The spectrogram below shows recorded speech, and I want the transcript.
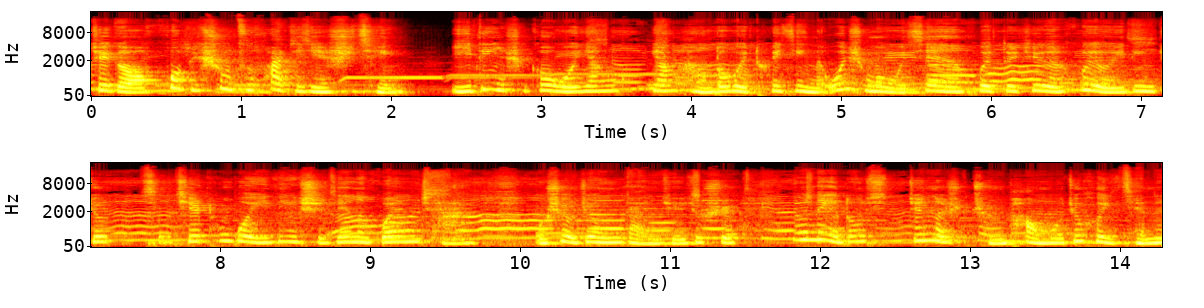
这个货币数字化这件事情，一定是各国央央行都会推进的。为什么我现在会对这个会有一定就其实通过一定时间的观察，我是有这种感觉，就是。因为那个东西真的是纯泡沫，就和以前的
